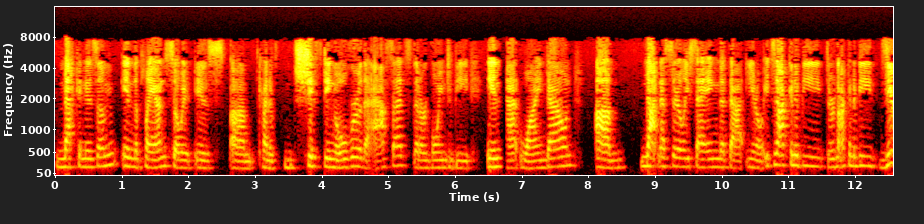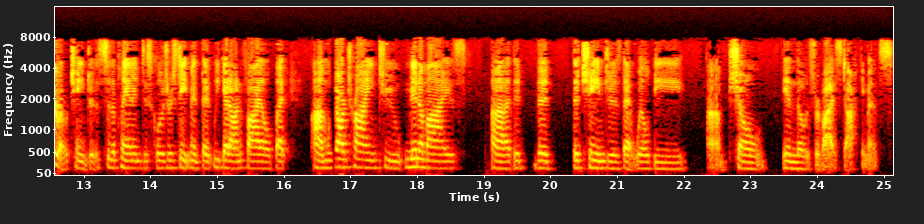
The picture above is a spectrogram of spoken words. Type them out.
mechanism in the plan. So it is um, kind of shifting over the assets that are going to be in that wind down. Not necessarily saying that that, you know, it's not going to be, there's not going to be zero changes to the plan and disclosure statement that we get on file, but um, we are trying to minimize uh, the, the, the changes that will be um, shown in those revised documents.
